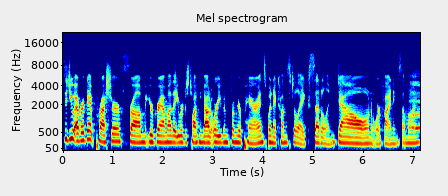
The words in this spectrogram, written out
Did you ever get pressure from your grandma that you were just talking about, or even from your parents when it comes to like settling down or finding someone? Uh,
